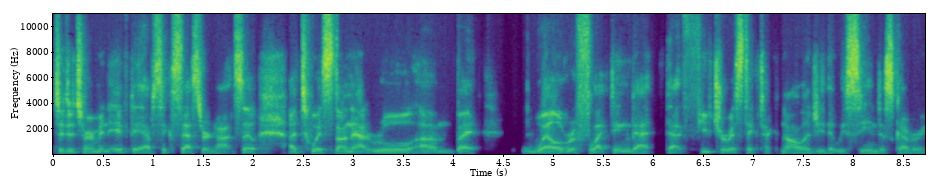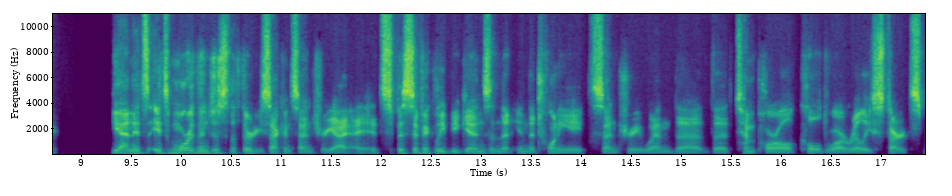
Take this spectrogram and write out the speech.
to determine if they have success or not. So a twist on that rule, um, but well reflecting that that futuristic technology that we see in Discovery. Yeah, and it's it's more than just the 32nd century. I, it specifically begins in the in the 28th century when the the temporal Cold War really starts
